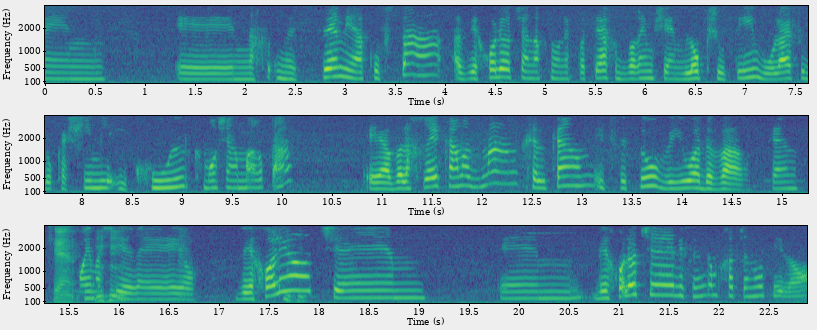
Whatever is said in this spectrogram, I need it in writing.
אמ, אה, נצא מהקופסה, אז יכול להיות שאנחנו נפתח דברים שהם לא פשוטים ואולי אפילו קשים לעיכול, כמו שאמרת, אה, אבל אחרי כמה זמן חלקם יתפסו ויהיו הדבר, כן? כן. כמו עם השיר. אה, ויכול להיות ש... ויכול להיות שלפעמים גם חדשנות היא לא,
